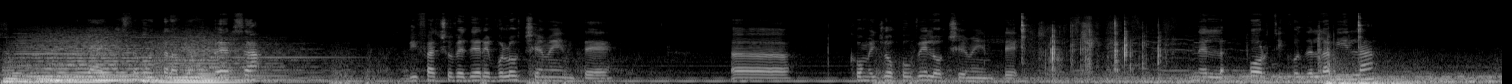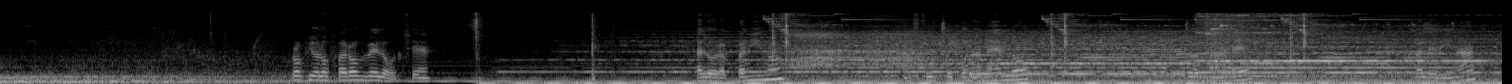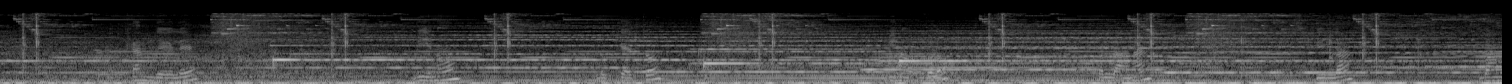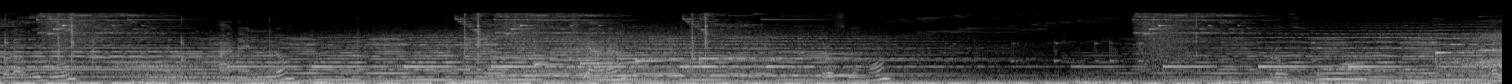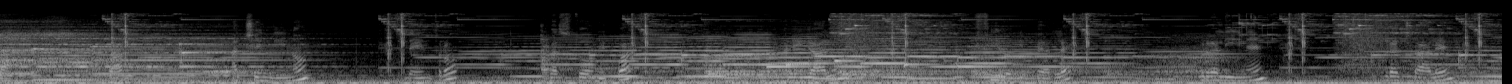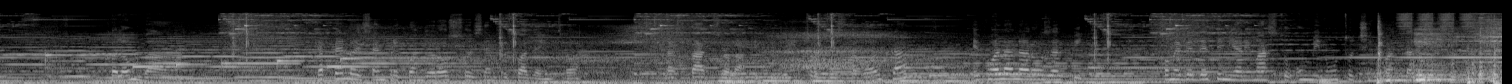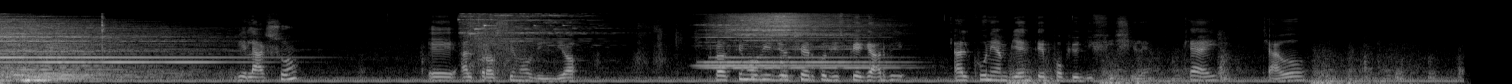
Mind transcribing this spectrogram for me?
Dai questa volta l'abbiamo persa. Vi faccio vedere velocemente uh, come gioco velocemente nel portico della villa. Proprio lo farò veloce. Allora panino astuccio con anello giornale sempre quando rosso è sempre qua dentro la spazzola è qui dentro questa volta e voilà la rosa qui come vedete mi è rimasto un minuto 50 minuti vi lascio e al prossimo video. Prossimo video cerco di spiegarvi alcuni ambienti un po' più difficili, ok? Ciao!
